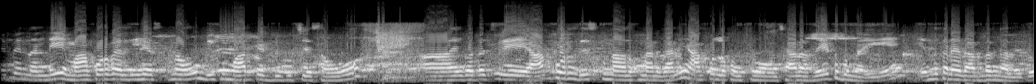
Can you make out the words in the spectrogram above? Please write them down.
అయిపోయిందండి. మా కూరగాయలు తీసేసుకున్నాము. మీకు మార్కెట్ చూపించేసాము. ఇంకోటి వచ్చి ఆకుకూరలు తీసుకుందాం అనుకున్నాను కానీ ఆకుకూరలు కొంచెం చాలా రేటుగా ఉన్నాయి. ఎందుకనేది అర్థం కాలేదు.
